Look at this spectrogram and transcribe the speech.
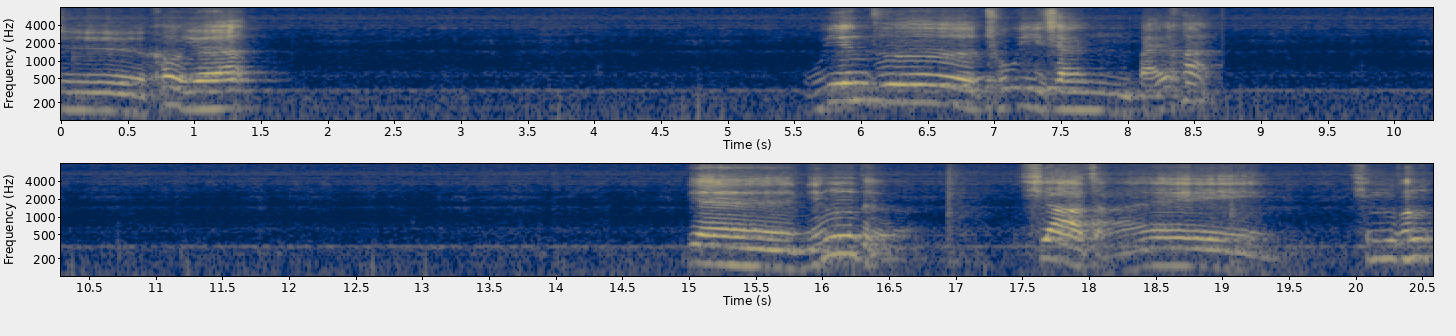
是后曰。五阴子出一身白汗，便明德下载清风，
